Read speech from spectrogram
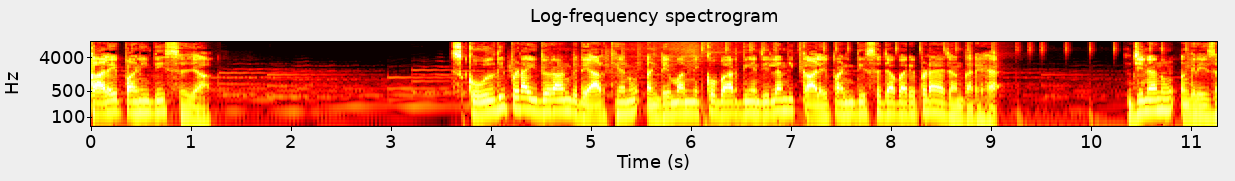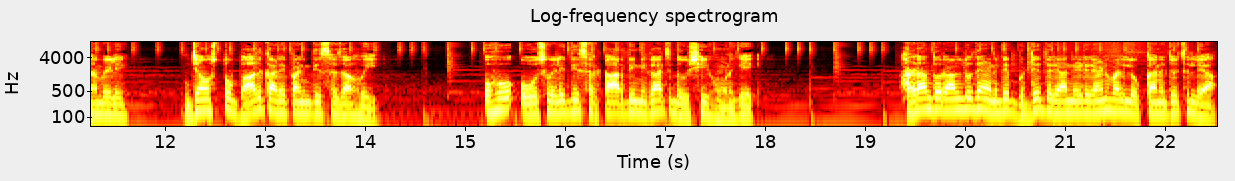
ਕਾਲੇ ਪਾਣੀ ਦੀ ਸਜ਼ਾ। ਸਕੂਲ ਦੀ ਪੜ੍ਹਾਈ ਦੌਰਾਨ ਵਿਦਿਆਰਥੀਆਂ ਨੂੰ ਅੰਡੇਮਾਨ ਨਿਕੋਬਾਰ ਦੀਆਂ ਜੇਲ੍ਹਾਂ ਦੀ ਕਾਲੇ ਪਾਣੀ ਦੀ ਸਜ਼ਾ ਬਾਰੇ ਪੜ੍ਹਾਇਆ ਜਾਂਦਾ ਰਿਹਾ। ਹੈ ਜਿਨ੍ਹਾਂ ਨੂੰ ਅੰਗਰੇਜ਼ਾਂ ਵੇਲੇ ਜਾਂ ਉਸ ਤੋਂ ਬਾਅਦ ਕਾਲੇ ਪਾਣੀ ਦੀ ਸਜ਼ਾ ਹੋਈ, ਉਹ ਉਸ ਵੇਲੇ ਦੀ ਸਰਕਾਰ ਦੀ ਨਿਗਾਹ 'ਚ ਦੋਸ਼ੀ ਹੋਣਗੇ। ਹੜ੍ਹਾਂ ਦੌਰਾਨ ਲੁਧਿਆਣੇ ਦੇ ਬੁੱਢੇ ਦਰਿਆ ਨੇੜੇ ਰਹਿਣ ਵਾਲੇ ਲੋਕਾਂ ਨੇ ਜੋ ਚੱਲਿਆ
